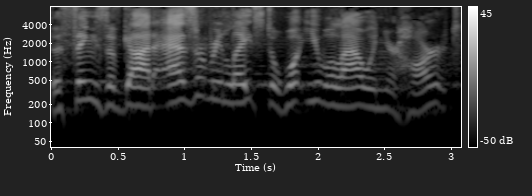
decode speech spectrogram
the things of God as it relates to what you allow in your heart,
